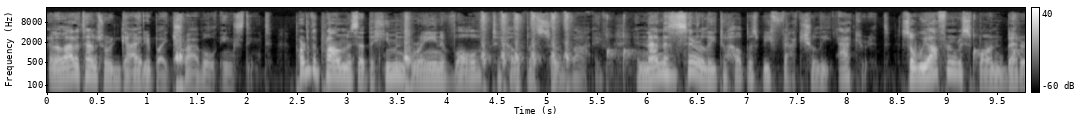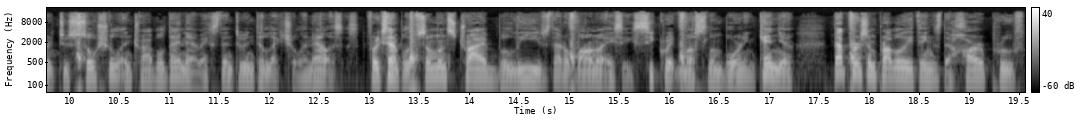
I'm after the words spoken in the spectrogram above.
and a lot of times we're guided by tribal instinct. Part of the problem is that the human brain evolved to help us survive, and not necessarily to help us be factually accurate. So we often respond better to social and tribal dynamics than to intellectual analysis. For example, if someone's tribe believes that Obama is a secret Muslim born in Kenya, that person probably thinks the hard proof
